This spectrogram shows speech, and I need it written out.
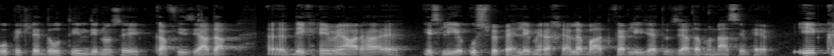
وہ پچھلے دو تین دنوں سے کافی زیادہ دیکھنے میں آ رہا ہے۔ اس لیے اس پہ پہلے میرا خیال ہے بات کر لی جائے تو زیادہ مناسب ہے۔ ایک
